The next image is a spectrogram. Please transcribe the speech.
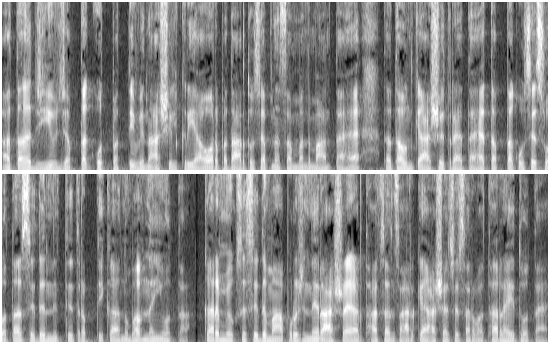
अतः जीव जब तक उत्पत्ति विनाशील क्रियाओं और पदार्थों से अपना संबंध मानता है, तथा उनके आश्रित रहता है, तब तक उसे स्वतः सिद्ध नित्य तृप्ति का अनुभव नहीं होता। कर्मयुग से सिद्ध महापुरुष निराश्रय अर्थात संसार के आशय से सर्वथा रहित होता है,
